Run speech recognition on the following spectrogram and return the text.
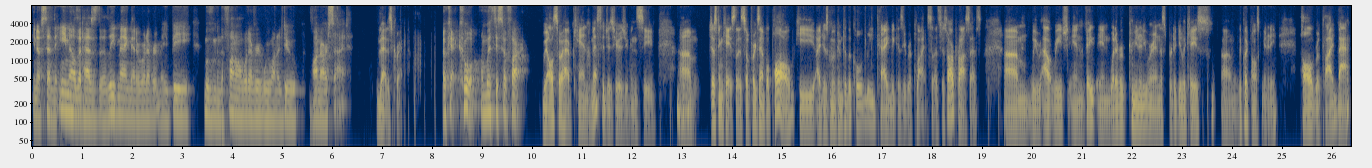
you know send the email that has the lead magnet or whatever it may be move them in the funnel whatever we want to do on our side. That is correct. Okay cool. I'm with you so far. We also have canned messages here as you can see. Mm-hmm. um, just in case so for example paul he i just moved him to the cold lead tag because he replied. So that's just our process. Um, we outreach in in whatever community we're in this particular case um, the clickfunnels community. Paul replied back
